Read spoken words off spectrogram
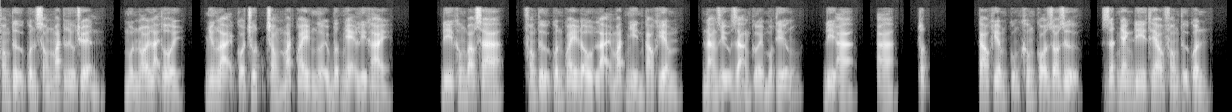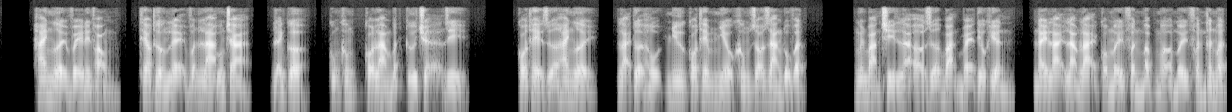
Phong tử quân sóng mắt lưu chuyển, muốn nói lại thôi, nhưng lại có chút chòng mắt quay người bước nhẹ ly khai. Đi không bao xa, phong tử quân quay đầu lại mắt nhìn cao khiêm, nàng dịu dàng cười một tiếng, đi à à cao khiêm cũng không có do dự, rất nhanh đi theo phong tử quân. Hai người về đến phòng, theo thường lệ vẫn là uống trà, đánh cờ, cũng không có làm bất cứ chuyện gì. Có thể giữa hai người, lại tựa hồ như có thêm nhiều không rõ ràng đồ vật. Nguyên bản chỉ là ở giữa bạn bè tiêu khiển, nay lại làm lại có mấy phần mập mờ, mấy phần thân mật,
